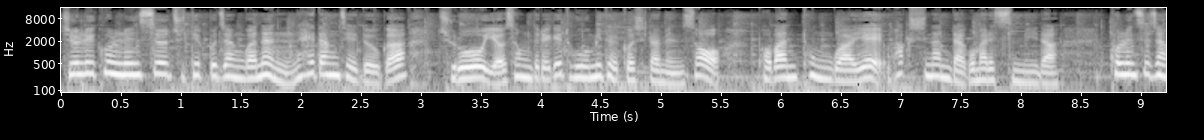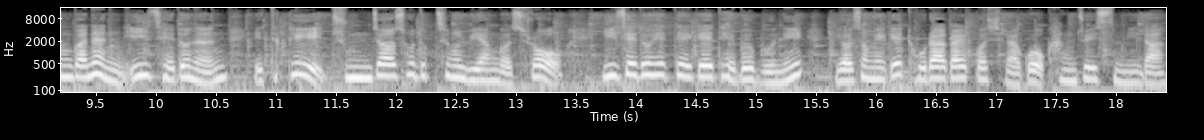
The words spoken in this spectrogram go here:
줄리 콜린스 주택부 장관은 해당 제도가 주로 여성들에게 도움이 될 것이라면서 법안 통과에 확신한다고 말했습니다. 콜린스 장관은 이 제도는 특히 중저소득층을 위한 것으로 이 제도 혜택의 대부분이 여성에게 돌아갈 것이라고 강조했습니다.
